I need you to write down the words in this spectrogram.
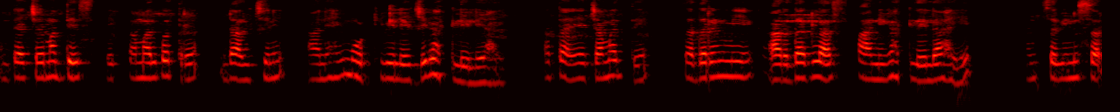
आणि त्याच्यामध्येच एक तमालपत्र दालचिनी आणि ही मोठी वेलायची घातलेली आहे. आता याच्यामध्ये साधारण मी एक अर्धा ग्लास पाणी घातलेलं आहे आणि चवीनुसार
